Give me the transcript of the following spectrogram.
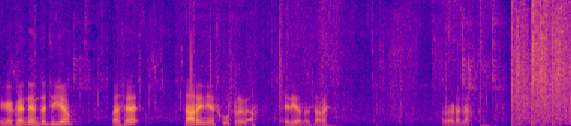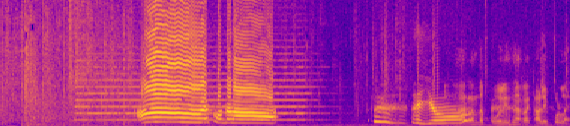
നിങ്ങൾക്ക് എന്നെ എന്തും ചെയ്യാം. പക്ഷേ സാർ ഇനി സ്കൂട്ടർ ഇല്ല ശരി ശരിയാണ് സാറേ. എവിടെല്ല ആ! കൊണ്ടടാ. അയ്യോ. പോലീസുകാരുടെ കളിപ്പുള്ളേ?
